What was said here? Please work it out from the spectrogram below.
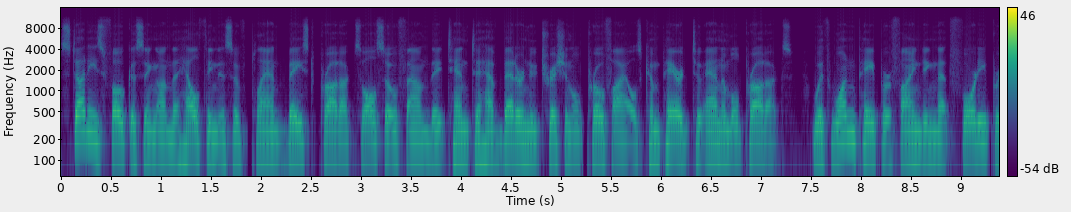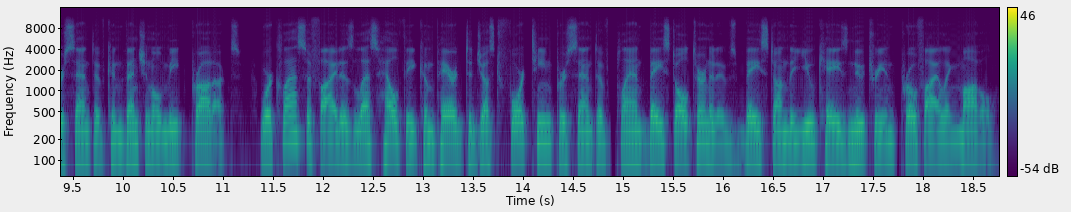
Studies focusing on the healthiness of plant-based products also found they tend to have better nutritional profiles compared to animal products, with one paper finding that 40% of conventional meat products were classified as less healthy compared to just 14% of plant-based alternatives based on the UK's nutrient profiling model.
